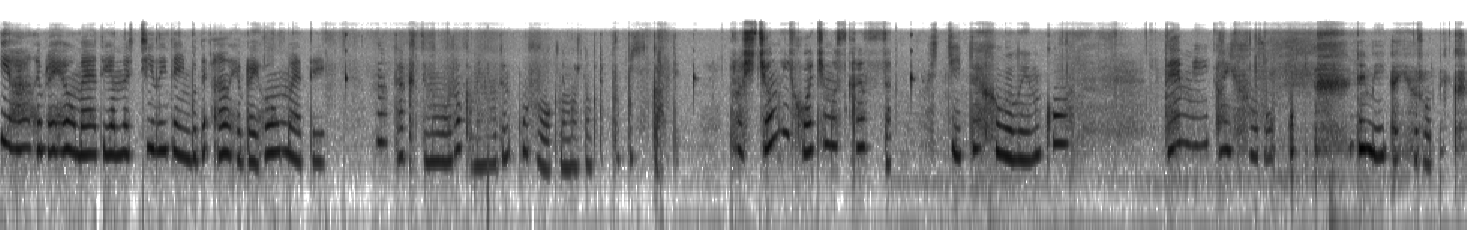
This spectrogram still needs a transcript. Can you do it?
і алгебра, і геометрія. В нас цілий день буде алгебра і геометрія. Ну так, з цими уроками ні один урок не можна буде пропускати. Про що ми хочемо сказати? Стійте хвилинку. Де мій айгроб? Де мій айгробік?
